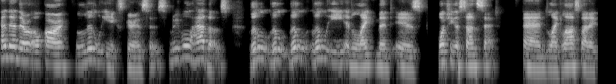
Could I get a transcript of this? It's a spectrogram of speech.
And then there are little E experiences. We've all had those. Little, little, little, little E enlightenment is watching a sunset. And like last night, I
